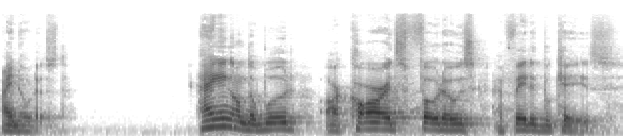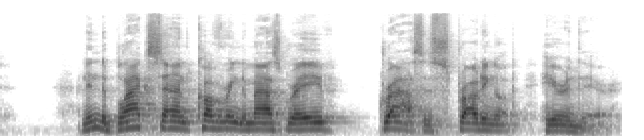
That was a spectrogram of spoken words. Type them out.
I noticed. Hanging on the wood are cards, photos, and faded bouquets. And in the black sand covering the mass grave, Grass is sprouting up here and there.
